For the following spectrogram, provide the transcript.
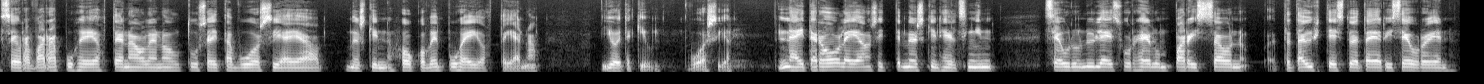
Seuran varapuheenjohtajana olen ollut useita vuosia ja myöskin HKVn puheenjohtajana joitakin vuosia. Näitä rooleja on sitten myöskin Helsingin seudun yleisurheilun parissa on tätä yhteistyötä eri seurojen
